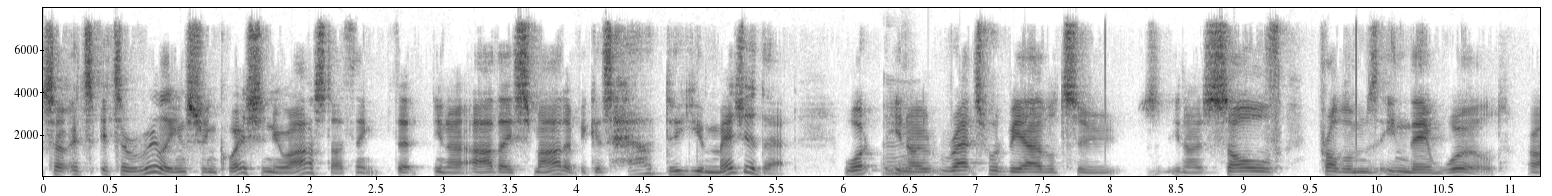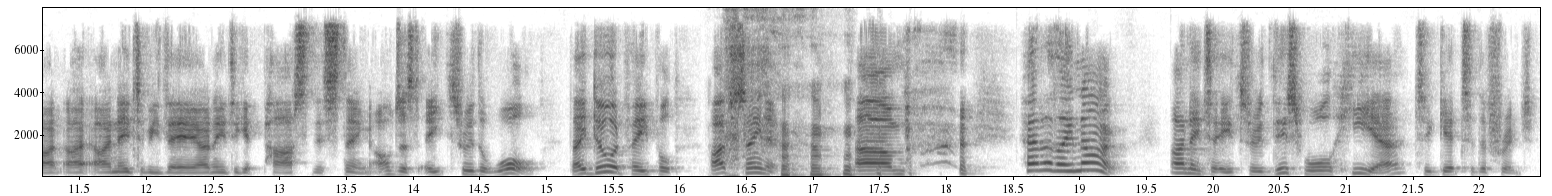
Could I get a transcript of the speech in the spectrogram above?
So it's it's a really interesting question you asked. I think that you know are they smarter because how do you measure that? What you know rats would be able to you know solve problems in their world. Right? I, I need to be there. I need to get past this thing. I'll just eat through the wall. They do it, people. I've seen it. um, how do they know? I need to eat through this wall here to get to the fridge,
